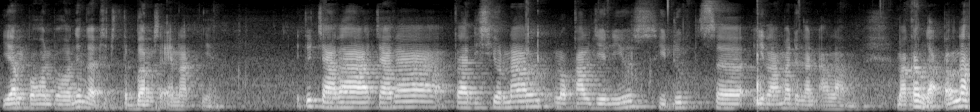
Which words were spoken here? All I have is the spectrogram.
yang pohon-pohonnya nggak bisa ditebang seenaknya. Itu cara-cara tradisional lokal jenius hidup seirama dengan alam. Maka nggak pernah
